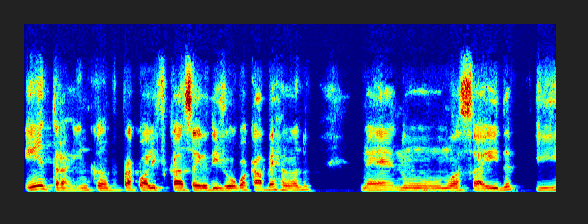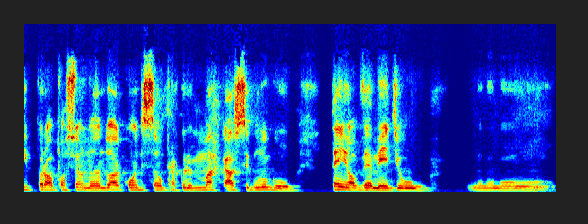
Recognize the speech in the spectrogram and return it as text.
entra em campo para qualificar a saída de jogo, acaba errando né, numa saída e proporcionando a condição para o Grêmio marcasse o segundo gol. Tem, obviamente, o, o,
